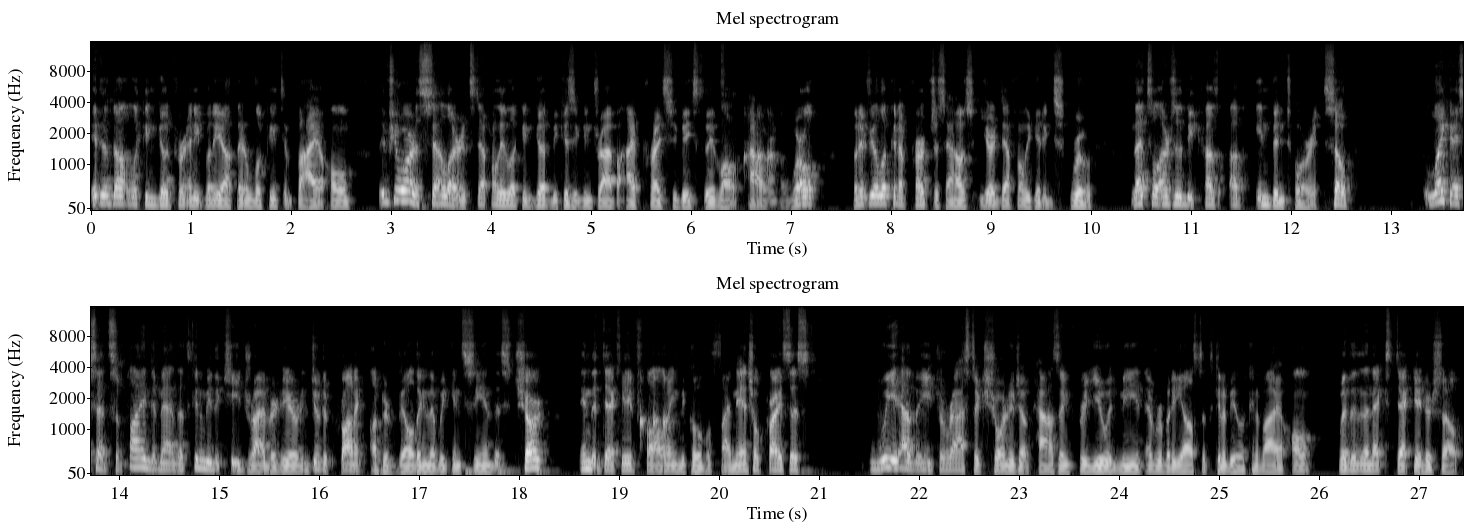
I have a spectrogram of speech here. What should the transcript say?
it is not looking good for anybody out there looking to buy a home. If you are a seller, it's definitely looking good because you can drive a high price. You basically all power in the world. But if you're looking to purchase a house, you're definitely getting screwed. That's largely because of inventory. So, like I said, supply and demand, that's going to be the key driver here. And due to chronic underbuilding that we can see in this chart in the decade following the global financial crisis, we have a drastic shortage of housing for you and me and everybody else that's going to be looking to buy a home within the next decade or so.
